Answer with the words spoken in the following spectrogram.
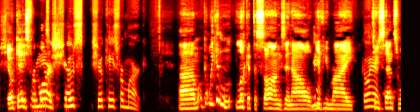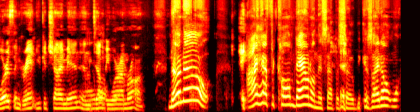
Showcase for Mark. show, showcase for Mark. Um, we can look at the songs and I'll yeah. give you my two cents worth. And Grant, you could chime in and I tell will. me where I'm wrong. No, no. Okay. I have to calm down on this episode because I don't want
